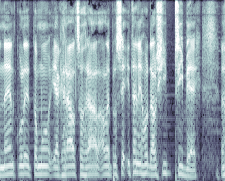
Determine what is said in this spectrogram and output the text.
nejen kvůli tomu, jak hrál, co hrál, ale prostě i ten jeho další příběh. Eh,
